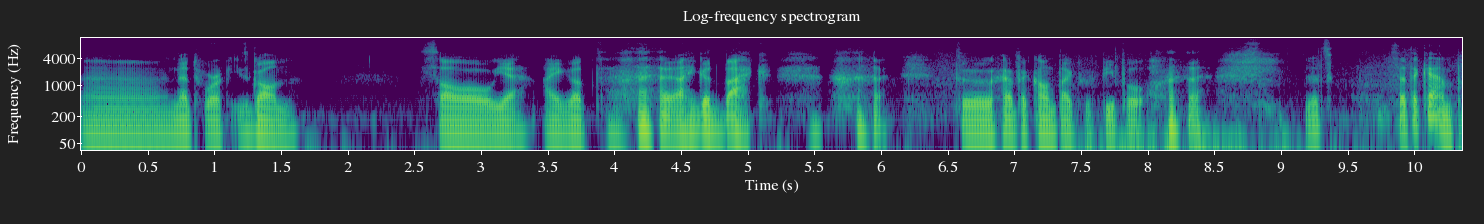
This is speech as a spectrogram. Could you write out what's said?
uh, network is gone. So yeah I got I got back to have a contact with people. Let's set a camp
